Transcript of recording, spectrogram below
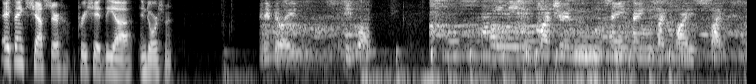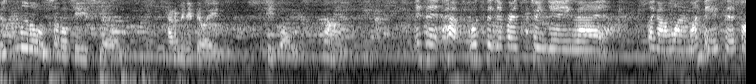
hey, thanks Chester. Appreciate the uh, endorsement. Manipulate people. What do you mean? Inflection, saying things like twice. Like, there's little subtleties to how to manipulate people. Um, Is it, how, what's the difference between doing that, like on a one-on-one basis or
